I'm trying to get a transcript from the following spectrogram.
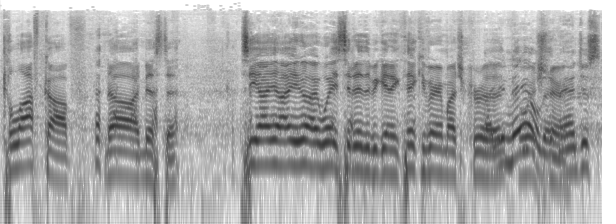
Kalafkov. No, I missed it. See, I, I, I wasted it at the beginning. Thank you very much, Cor- Uh, you nailed it, man. Just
